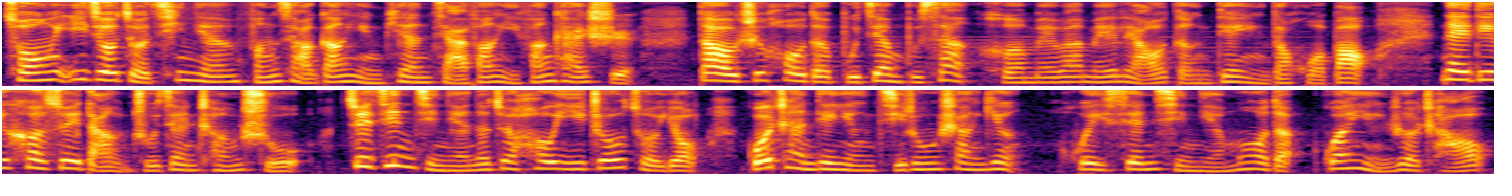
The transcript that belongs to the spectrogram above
从一九九七年冯小刚影片《甲方乙方》开始，到之后的《不见不散》和《没完没了》等电影的火爆，内地贺岁档逐渐成熟。最近几年的最后一周左右，国产电影集中上映，会掀起年末的观影热潮，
